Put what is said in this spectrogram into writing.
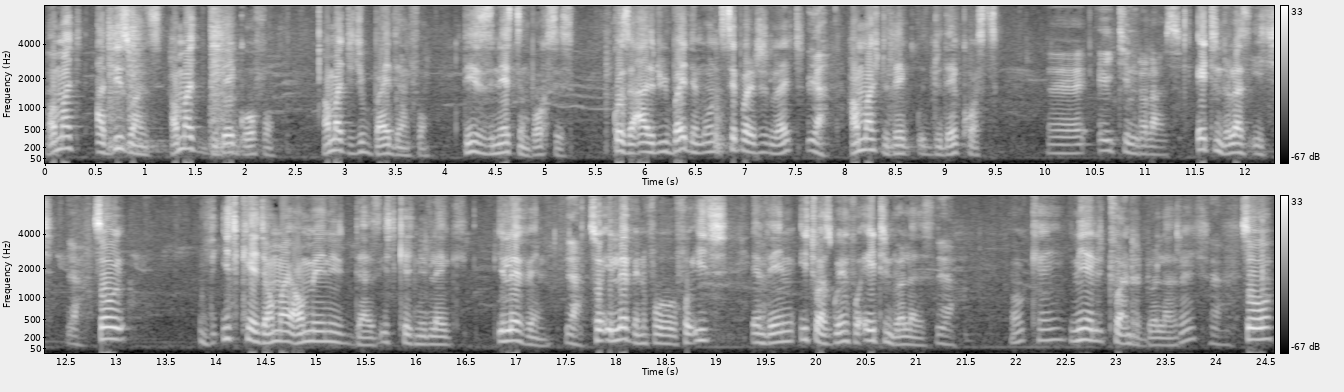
how much are these ones? How much did they go for? How much did you buy them for these nesting boxes because uh, you buy them on separately right yeah. how much do they do they cost? Uh, 18 dollars. Eighteen dollars each. Yeah. So the, each cage how, how many does each cage need? Like 11 yeah. So 11 for for each and then each was going for 18 dollars. Yeah. Okay. Nearly 200 dollars right? Yeah. so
